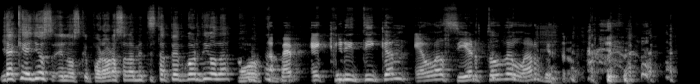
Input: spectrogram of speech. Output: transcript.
y aquellos en los que por ahora solamente está Pep Guardiola. Está Pep, que critican el acierto del árbitro.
